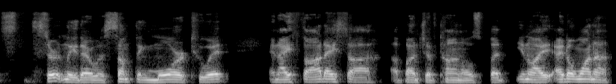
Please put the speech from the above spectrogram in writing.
certainly there was something more to it. And I thought I saw a bunch of tunnels, but you know, I, I don't want to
